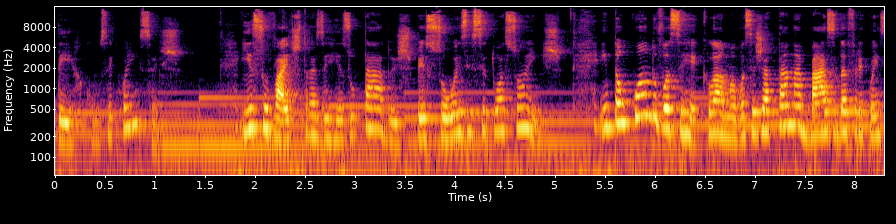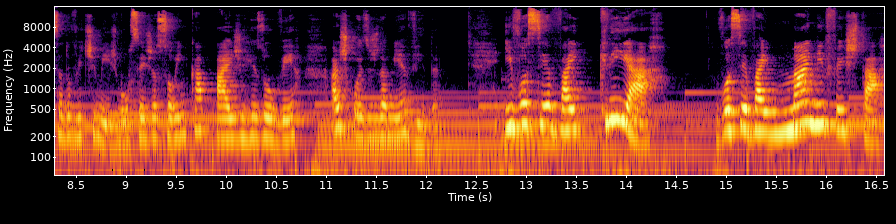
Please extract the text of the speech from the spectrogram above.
ter consequências. Isso vai te trazer resultados, pessoas e situações. Então, quando você reclama, você já está na base da frequência do vitimismo, ou seja, sou incapaz de resolver as coisas da minha vida. E você vai criar, você vai manifestar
